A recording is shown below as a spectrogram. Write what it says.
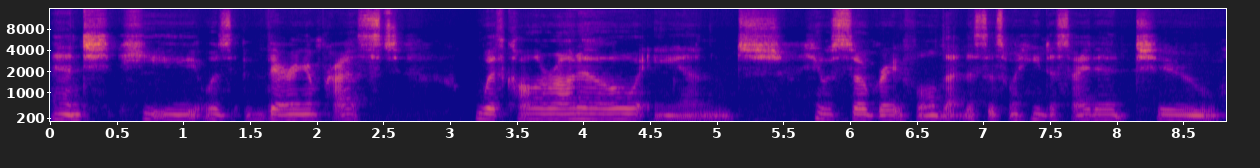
And he was very impressed with Colorado. And he was so grateful that this is when he decided to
